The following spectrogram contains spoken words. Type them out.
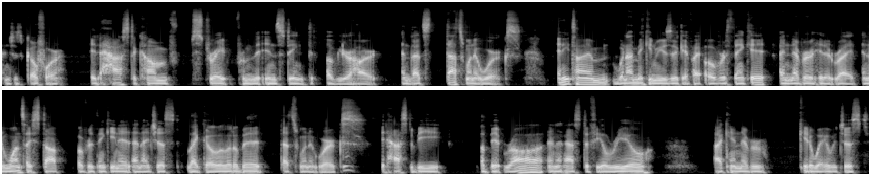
and just go for. It has to come straight from the instinct of your heart. And that's that's when it works. Anytime when i'm making music if i overthink it i never hit it right. And once i stop overthinking it and i just let go a little bit that's when it works. Mm. It has to be a bit raw and it has to feel real. I can never get away with just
